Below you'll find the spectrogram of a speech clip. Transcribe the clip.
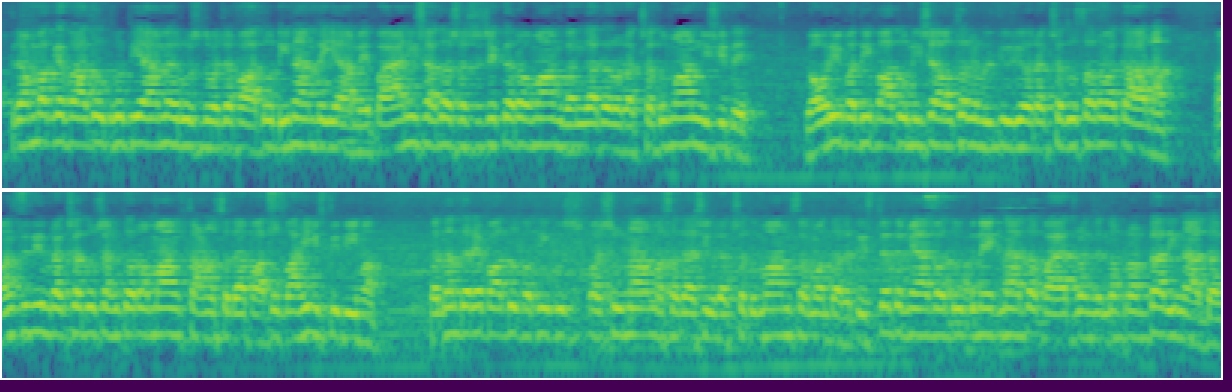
ઉરુદ્વયમ પાતુ કુબેર મિત્રો જાનુ દ્વયમ મે જગદીશ્વર હોય જંગ્યુગમ પુકવ કેતુર વ્યાત પાદો મમ વ્યાત સુરવંત પાદ મહેશ્વર પાતુ દીનાદિયામે મામ મધ્યમ તુ વામદેવ ત્ર્યંબકે પાતુ તૃતીયામે ઋષધ્વજ પાતુ દીનાંતયામે પાયાની સાદ શશિખરો મામ, ગંગાધરો રક્ષતુ મામ નિશિતે. ગૌરીપતિ પાતુ નિશા અવસર મૃત્યુજો રક્ષતુ સર્વકાલમ. અંસ્થિતિમ રક્ષતુ શંકરો મામ, સ્થાણો સદા પાતુ બાહી સ્થિતિમાં. તદંતરે પાતુ પતિ પશુનામ, સદાશિવ રક્ષતુ મામ, સમંતર. તિષ્ઠત મ્યા પદુકનેકનાથ પાયત્રંજન પ્રમટાદિનાથ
